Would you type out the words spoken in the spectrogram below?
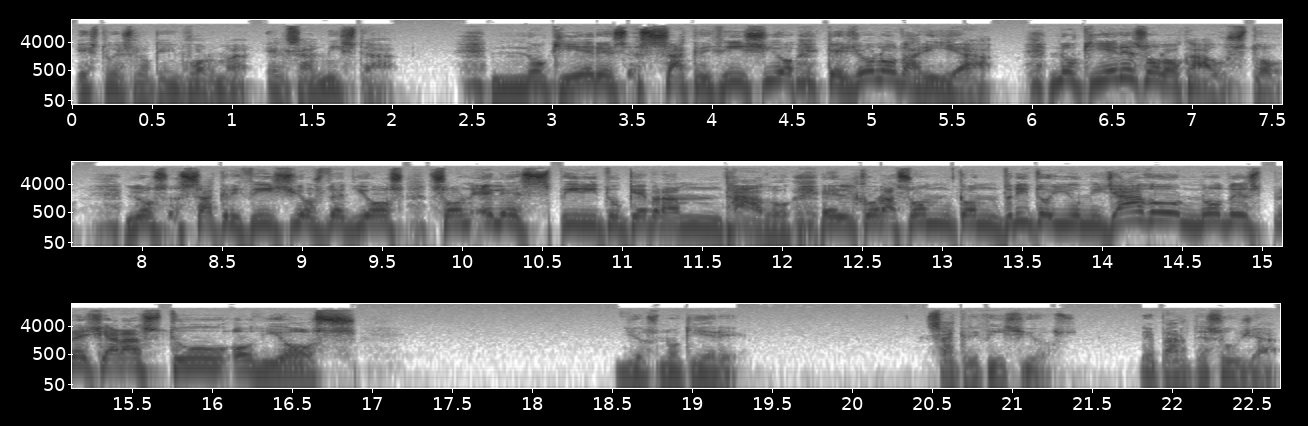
Esto es lo que informa el salmista. No quieres sacrificio que yo lo daría. No quieres holocausto. Los sacrificios de Dios son el espíritu quebrantado, el corazón contrito y humillado no despreciarás tú, oh Dios. Dios no quiere sacrificios de parte suya,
